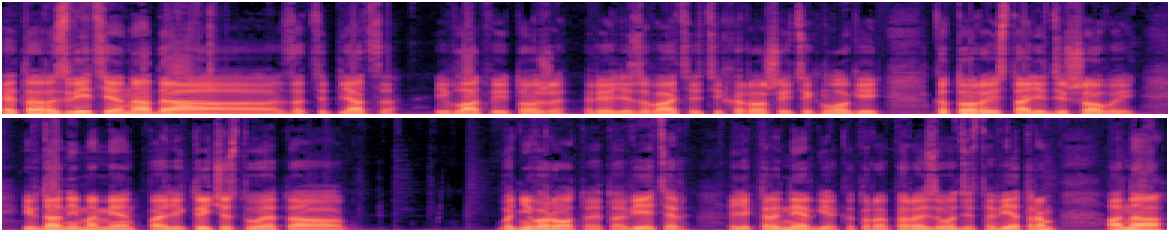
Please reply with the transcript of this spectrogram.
это развитие надо зацепляться. И в Латвии тоже реализовать эти хорошие технологии, которые стали дешевые. И в данный момент по электричеству это в одни ворота. Это ветер, электроэнергия, которая производится ветром. Она,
